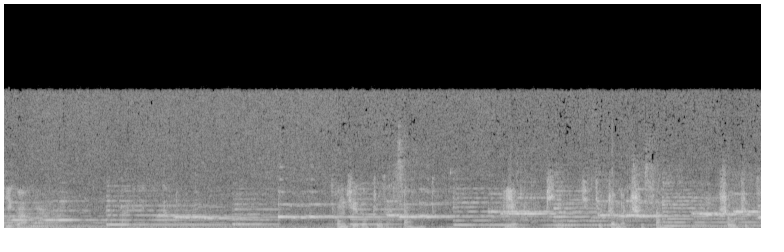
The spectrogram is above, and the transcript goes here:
机关二把脸打。同学都住在桑木桶里，别把它骗过去，就这么吃桑子，手指通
